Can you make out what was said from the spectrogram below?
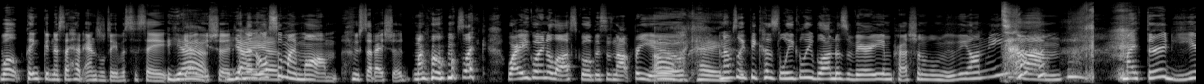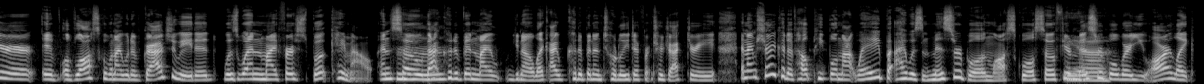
Well, thank goodness I had Angela Davis to say, yeah, yeah you should. Yeah, and then yeah. also my mom, who said I should. My mom was like, why are you going to law school? This is not for you. Oh, okay. And I was like, because Legally Blonde was a very impressionable movie on me. Um, my third year of law school when I would have graduated was when my first book came out. And so mm-hmm. that could have been my, you know, like I could have been a totally different trajectory. And I'm sure I could have helped people in that way, but I was miserable in law school. So if you're miserable where you are, like,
